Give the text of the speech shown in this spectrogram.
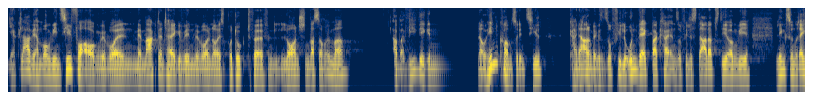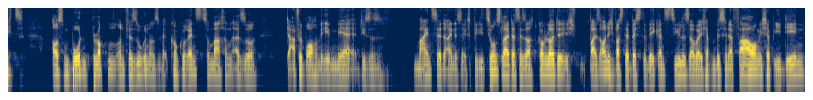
ja klar, wir haben irgendwie ein Ziel vor Augen, wir wollen mehr Marktanteil gewinnen, wir wollen ein neues Produkt veröffentlichen, launchen, was auch immer. Aber wie wir genau hinkommen zu dem Ziel, keine Ahnung. Da sind so viele Unwägbarkeiten, so viele Startups, die irgendwie links und rechts aus dem Boden ploppen und versuchen, uns Konkurrenz zu machen. Also dafür brauchen wir eben mehr dieses Mindset eines Expeditionsleiters, der sagt, komm Leute, ich weiß auch nicht, was der beste Weg ans Ziel ist, aber ich habe ein bisschen Erfahrung, ich habe Ideen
